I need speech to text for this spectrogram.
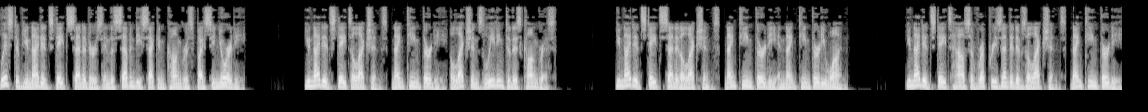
List of United States Senators in the 72nd Congress by seniority United States elections, 1930 elections leading to this Congress. United States Senate elections, 1930 and 1931 United States House of Representatives elections, 1930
